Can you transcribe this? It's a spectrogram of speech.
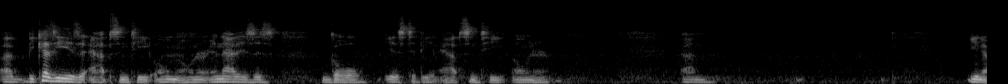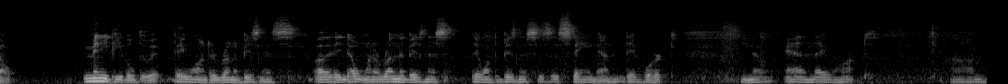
uh, because he is an absentee own owner and that is his goal is to be an absentee owner. Um, you know, many people do it. They want to run a business, or they don't want to run the business. They want the business to sustain them. They've worked, you know, and they want um,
